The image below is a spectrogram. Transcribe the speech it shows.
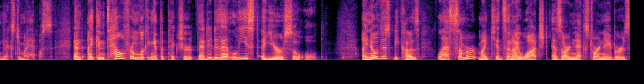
next to my house. And I can tell from looking at the picture that it is at least a year or so old. I know this because last summer my kids and I watched as our next door neighbors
